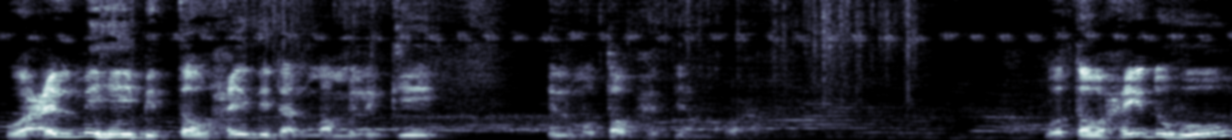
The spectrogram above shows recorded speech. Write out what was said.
Wa ilmihi bitauhid dan memiliki ilmu tauhid yang kuat. Wa tauhiduhu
